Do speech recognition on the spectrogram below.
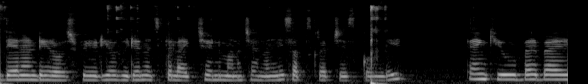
ఇదేనండి ఈరోజు వీడియో. వీడియో నచ్చితే లైక్ చేయండి మన ఛానల్ని సబ్స్క్రైబ్ చేసుకోండి. థ్యాంక్ యూ. బాయ్ బాయ్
